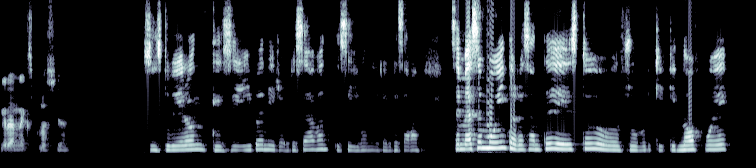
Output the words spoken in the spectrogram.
gran explosión se estuvieron que se iban y regresaban, que se iban y regresaban. Se me hace muy interesante esto sobre que, no fue,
